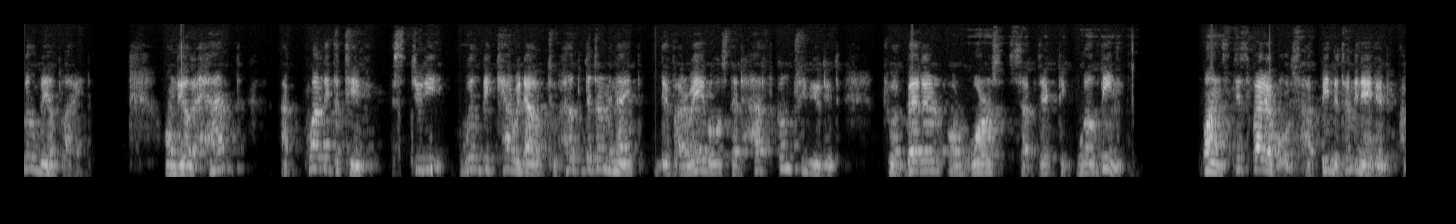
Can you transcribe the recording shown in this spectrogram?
will be applied. On the other hand, a qualitative study will be carried out to help determine the variables that have contributed to a better or worse subjective well-being. Once these variables have been determined, a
